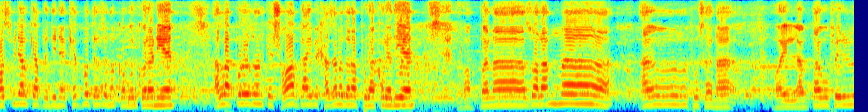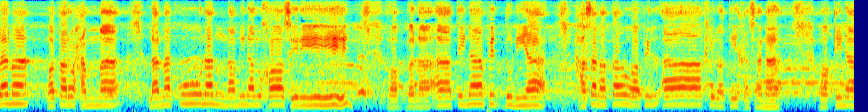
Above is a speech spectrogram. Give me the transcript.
হসপিটালকে আপনি দিনের খেদমতের জন্য কবুল করে নিয়েন। আল্লাহ প্রয়োজনকে সব গাইবে খাজানা দ্বারা পুরা করে দিয়েন। রব্বানা জলামনা আনফুসানা ওয়াইল্লাম তাগফির লানা وترحمنا لنكونن من الخاسرين. ربنا آتنا في الدنيا حسنة وفي الآخرة حسنة وقنا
